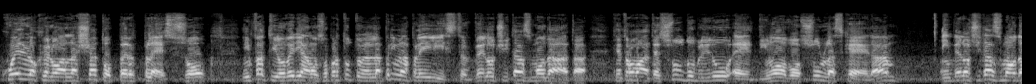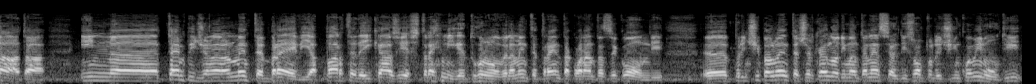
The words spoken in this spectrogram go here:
quello che lo ha lasciato perplesso, infatti lo vediamo soprattutto nella prima playlist, Velocità smodata, che trovate sul doobly-doo e di nuovo sulla scheda, in velocità smodata in uh, tempi generalmente brevi, a parte dei casi estremi che durano veramente 30-40 secondi, eh, principalmente cercando di mantenersi al di sotto dei 5 minuti,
